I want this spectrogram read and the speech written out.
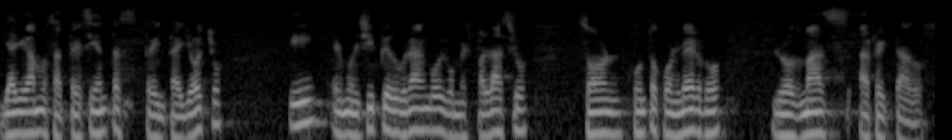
ya llegamos a 338 y el municipio de Durango y Gómez Palacio son, junto con Lerdo, los más afectados.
